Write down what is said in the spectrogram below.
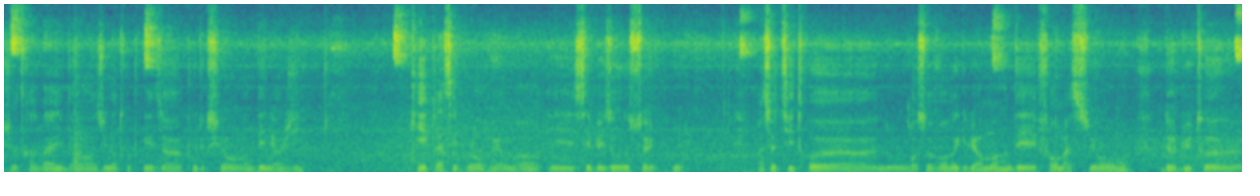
je travaille dans une entreprise de production d'énergie qui est classée pour l'environnement et Céveso Seuil à ce titre, euh, nous recevons régulièrement des formations de lutte euh,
